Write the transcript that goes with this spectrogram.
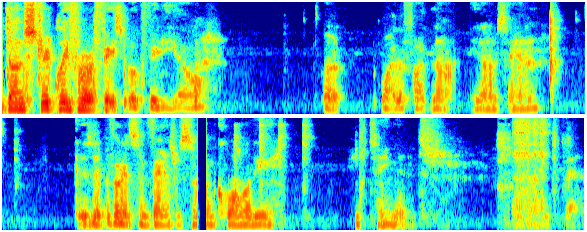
done strictly for a Facebook video. But why the fuck not? You know what I'm saying? Because it provided some fans with some quality entertainment. Right back.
